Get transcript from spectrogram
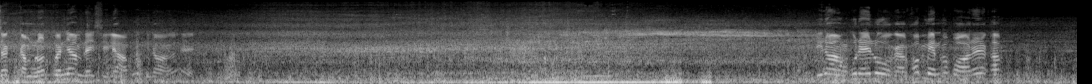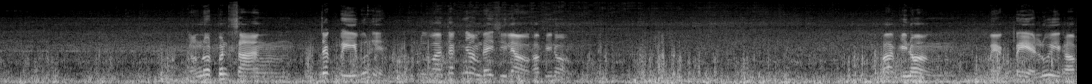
จะกำหนดเพิ่นย่ำได้สิแล้วพี่น้องเอ้ยพี่น้องผู้ใดรู้ก็คอมเมนต์มาบอกด้วยนะครับกำหนดเพิ่นสั่งจักปีพุ่นนี่หรือว่าจักย่ำได้สิแล้วครับพี่น้อง พาพี่น้องแบกเป้ลุยครับ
